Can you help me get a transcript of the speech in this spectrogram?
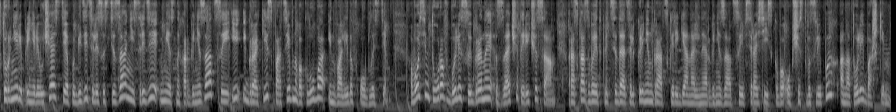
В турнире приняли участие победители состязаний среди местных организаций и игроки спортивного клуба инвалидов области. Восемь туров были сыграны за 4 часа, рассказывает председатель Калининградской региональной организации Всероссийского общества слепых Анатолий Башкин.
